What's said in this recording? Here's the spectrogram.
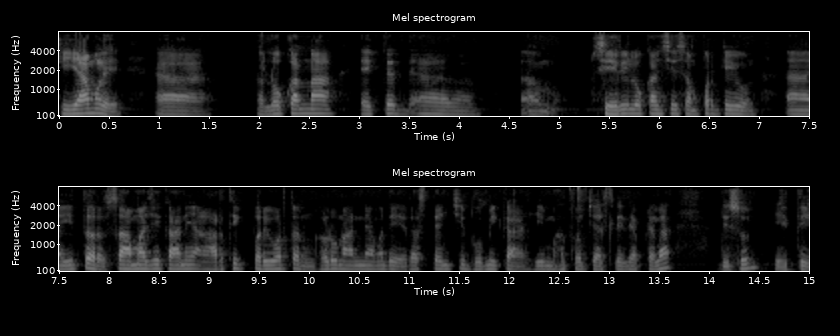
की यामुळे लोकांना एक तर शहरी लोकांशी संपर्क येऊन इतर सामाजिक आणि आर्थिक परिवर्तन घडून आणण्यामध्ये रस्त्यांची भूमिका ही महत्त्वाची असलेली आपल्याला दिसून येते.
